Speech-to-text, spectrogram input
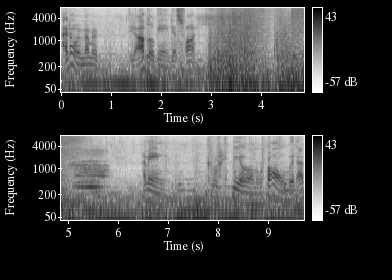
I don't remember Diablo being this fun. I mean, correct me if I'm wrong, but I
